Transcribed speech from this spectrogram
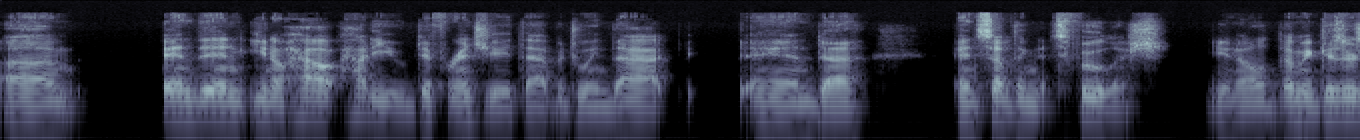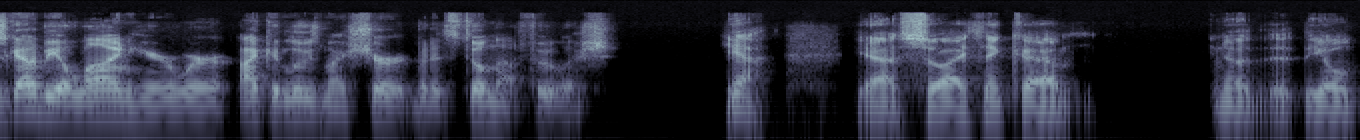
Um, and then you know how how do you differentiate that between that and uh, and something that's foolish? You know, I mean, because there's got to be a line here where I could lose my shirt, but it's still not foolish. Yeah, yeah. So I think um, you know the, the old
